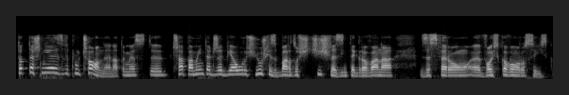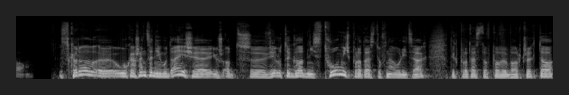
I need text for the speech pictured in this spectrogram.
to też nie jest wykluczone. Natomiast y, trzeba pamiętać, że Białoruś już jest bardzo ściśle zintegrowana ze sferą e, wojskową rosyjską. Skoro e, Łukaszence nie udaje się już od e, wielu tygodni stłumić protestów na ulicach, tych protestów powyborczych, to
